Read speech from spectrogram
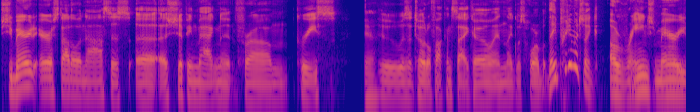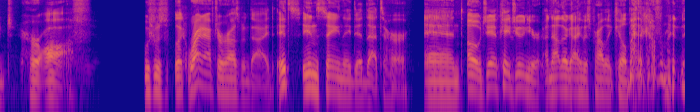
she married Aristotle Onassis, uh, a shipping magnate from Greece, Yeah. who was a total fucking psycho and like was horrible. They pretty much like arranged married her off, which was like right after her husband died. It's insane they did that to her. And oh, JFK Jr., another guy who was probably killed by the government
